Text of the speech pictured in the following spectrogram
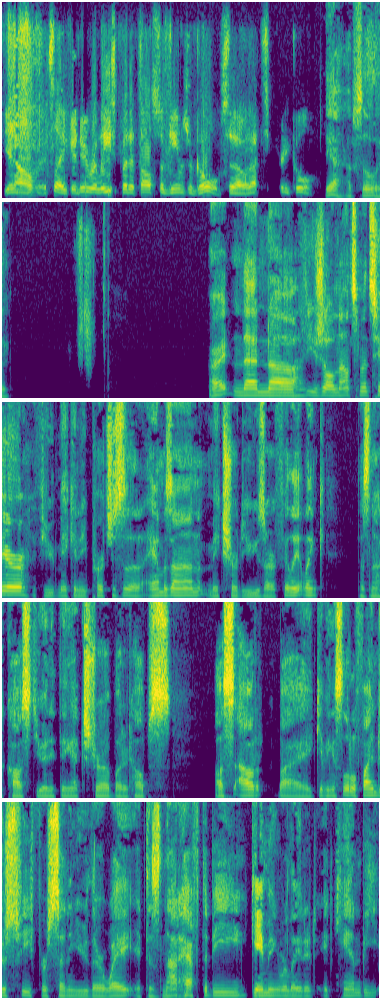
You know, it's like a new release, but it's also games with gold. So that's pretty cool. Yeah, absolutely. All right, and then uh, usual announcements here. If you make any purchases on Amazon, make sure to use our affiliate link. Does not cost you anything extra, but it helps us out by giving us a little finder's fee for sending you their way. It does not have to be gaming related. It can be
